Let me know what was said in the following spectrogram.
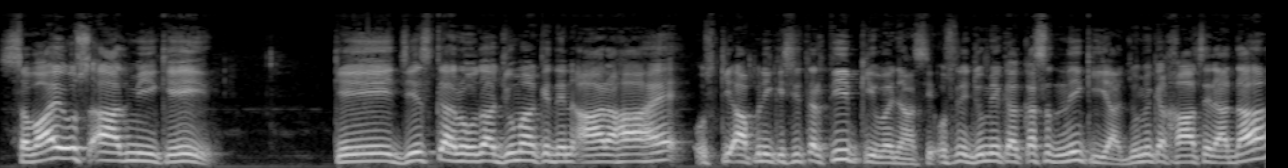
سوائے اس آدمی کے کہ جس کا روزہ جمعہ کے دن آ رہا ہے، اس کی اپنی کسی ترتیب کی وجہ سے۔ اس نے جمعے کا قصد نہیں کیا جمعے کا خاص ارادہ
